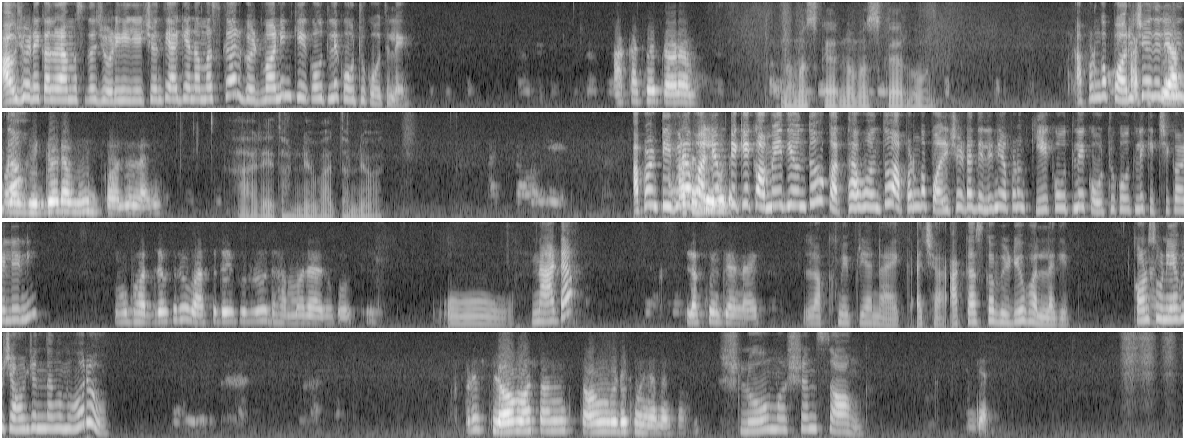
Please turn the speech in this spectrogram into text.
आउ जने कलर हम सहित जोड़ी हे जइचंती आगे नमस्कार गुड मॉर्निंग के कहतले कोठु कहतले आकाश प्रणाम नमस्कार नमस्कार बोन आपन को परिचय देले नि तो वीडियोटा बहुत भलो लागे अरे धन्यवाद धन्यवाद ଆପଣ ଟିଭିର ଭଲ୍ୟୁମ୍ ଟିକେ କମେଇ ଦିଅନ୍ତୁ କଥା ହୁଅନ୍ତୁ ଆପଣଙ୍କ ପରିଚୟଟା ଦେଲେନି ଆପଣ କିଏ କହୁଥିଲେ କୋଉଠୁ କହୁଥିଲେ କିଛି କହିଲେନି ମୁଁ ଭଦ୍ରକରୁ ବାସୁଦେବପୁରରୁ ଧାମରାରୁ କହୁଥିଲି ଓ ନାଁଟା ଲକ୍ଷ୍ମୀପ୍ରିୟା ନାୟକ ଲକ୍ଷ୍ମୀପ୍ରିୟା ନାୟକ ଆଚ୍ଛା ଆକାଶଙ୍କ ଭିଡ଼ିଓ ଭଲ ଲାଗେ କ'ଣ ଶୁଣିବାକୁ ଚାହୁଁଛନ୍ତି ତାଙ୍କ ମୁହଁରୁ ଗୋଟେ ସ୍ଲୋ ମୋସନ୍ ସଙ୍ଗ ଗୋଟେ ଶୁଣିବା ପାଇଁ ଚାହୁଁଛି ସ୍ଲୋ ମୋସନ୍ ସଙ୍ଗ ଆଜ୍ଞା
